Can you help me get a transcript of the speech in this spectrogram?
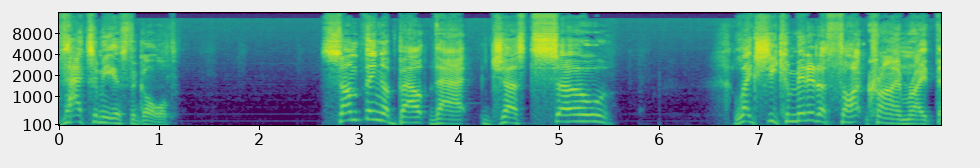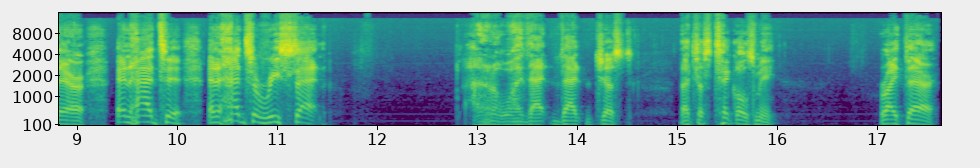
that to me is the gold. Something about that just so like she committed a thought crime right there and had to and had to reset. I don't know why that that just that just tickles me. Right there.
